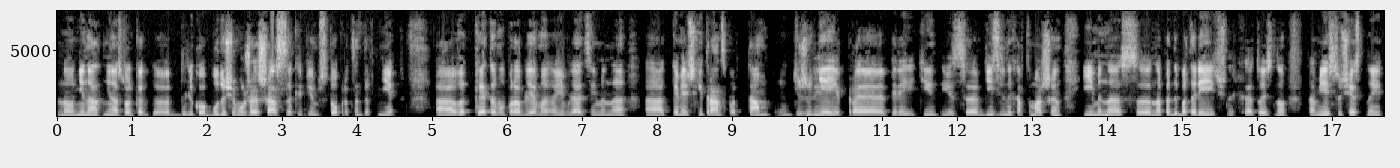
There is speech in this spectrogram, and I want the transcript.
Но не, на, не настолько э, далеко в будущем уже сейчас закрепим 100% нет. А, к этому проблема является именно а, коммерческий транспорт. Там тяжелее перейти из э, дизельных автомашин именно с, на батареечных. То есть ну, там есть существенные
